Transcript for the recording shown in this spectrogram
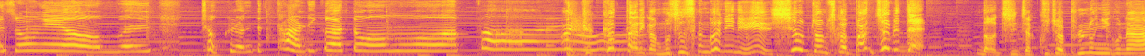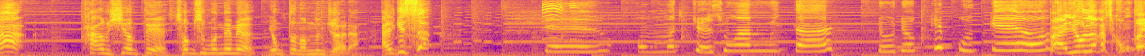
죄송해요, 엄마. 저 그런데 다리가 너무 아파요. 아이, 그, 그 다리가 무슨 상관이니? 시험 점수가 빵점인데. 너 진짜 구절 불능이구나. 다음 시험 때 점수 못 내면 용돈 없는 줄 알아. 알겠어? 네 엄마 죄송합니다. 노력해 볼게요. 빨리 올라가서 공부해!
